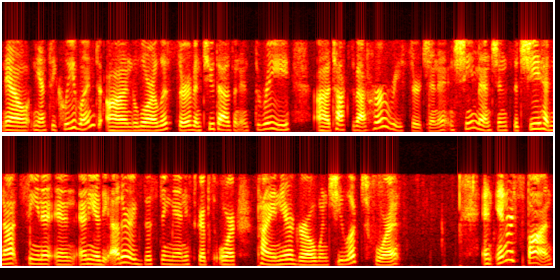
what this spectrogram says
Now, Nancy Cleveland on the Laura Listserv in 2003 uh, talks about her research in it, and she mentions that she had not seen it in any of the other existing manuscripts or Pioneer Girl when she looked for it. And in response,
